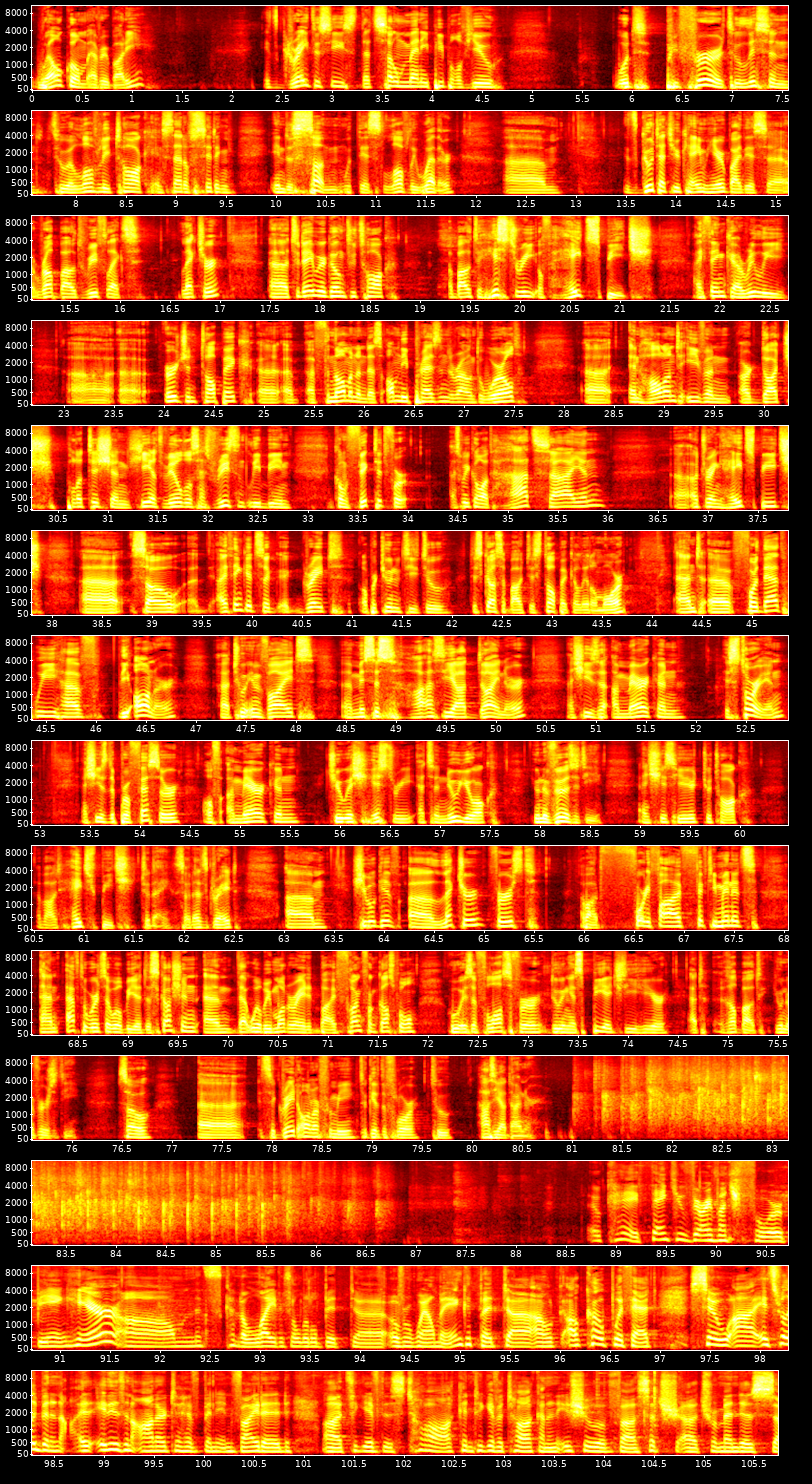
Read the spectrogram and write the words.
Welcome, everybody. It's great to see that so many people of you would prefer to listen to a lovely talk instead of sitting in the sun with this lovely weather. Um, it's good that you came here by this uh, Radboud Reflex lecture. Uh, today we're going to talk about the history of hate speech. I think a really uh, uh urgent topic, uh, a, a, phenomenon that's omnipresent around the world. Uh, in Holland, even our Dutch politician Geert Wilders has recently been convicted for, as we call it, haatzaaien, uh, uttering hate speech. Uh, so uh, I think it's a, a, great opportunity to discuss about this topic a little more. And uh, for that, we have the honor uh, to invite Mrs. Hasia Diner, and she's an American historian, and she is the professor of American Jewish history at the New York University, and she's here to talk about hate speech today. So that's great. Um, she will give a lecture first, about 45, 50 minutes, and afterwards there will be a discussion, and that will be moderated by Frank van Kaspel, who is a philosopher doing his PhD here at Radboud University. So uh, it's a great honor for me to give the floor to Hasia Diner. Okay, thank you very much for being here. Um, it's kind of light; it's a little bit uh, overwhelming, but uh, I'll I'll cope with that. So uh, it's really been an it is an honor to have been invited uh, to give this talk and to give a talk on an issue of uh, such uh, tremendous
